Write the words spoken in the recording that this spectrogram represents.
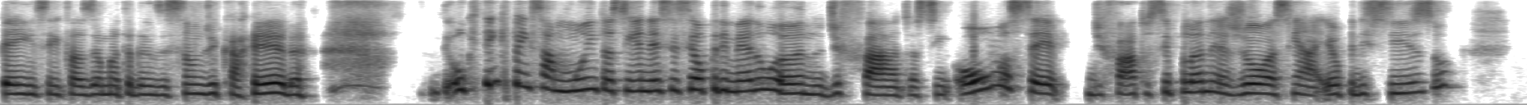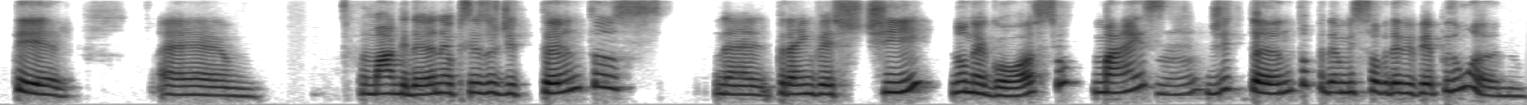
pensa em fazer uma transição de carreira, o que tem que pensar muito assim é nesse seu primeiro ano, de fato, assim, ou você de fato se planejou assim, ah, eu preciso ter é, uma grana, eu preciso de tantos né, para investir no negócio, mas hum. de tanto para eu me sobreviver por um ano.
